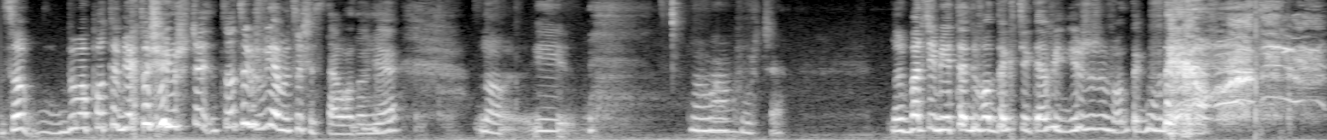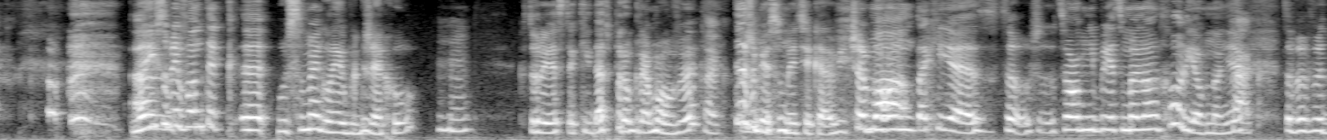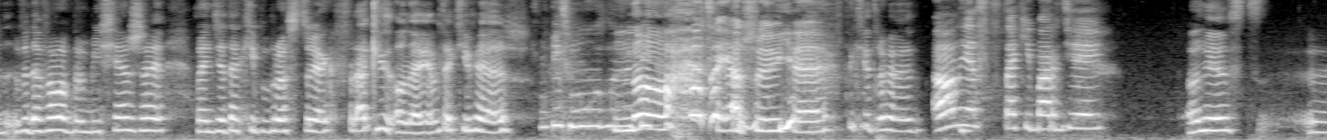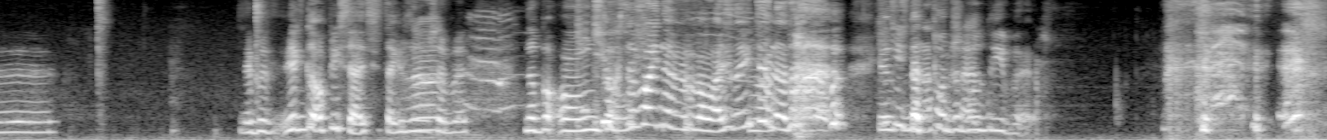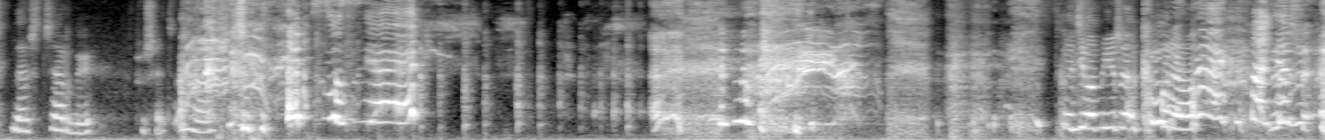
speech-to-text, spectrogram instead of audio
co było po tym, jak to się już, to, to już wiemy, co się stało, no nie? No i. No, No. kurczę. No bardziej mnie ten wątek ciekawi niż wątek głównego. No i w sumie wątek y, ósmego jakby grzechu, Mhm. Który jest taki nadprogramowy, Tak. też mnie w sumie ciekawi. Czemu Bo- on taki jest? Co, co on niby jest melancholią, no nie? Tak. To by wy, wydawałoby mi się, że będzie taki po prostu jak flaki z olejem, taki wiesz. Taki smutny. No. No, Po co ja żyję? takie trochę A on jest taki bardziej... On jest. Yy, jakby, jak go opisać, tak No. żeby. No bo on Kiciuś. to chce wojnę wywołać, no i No. tyle. No. Jest do nas nadpodobliwy. Nasz czarny przyszedł. No. Jezus, nie! Chodziło mi, że kuro. A nie, że...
